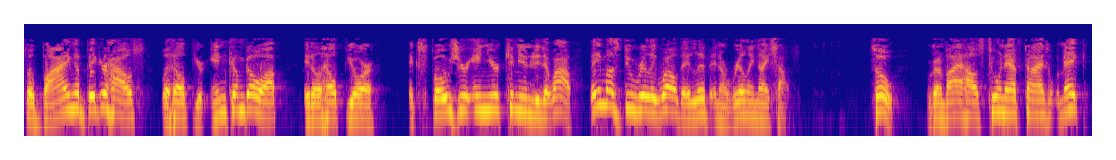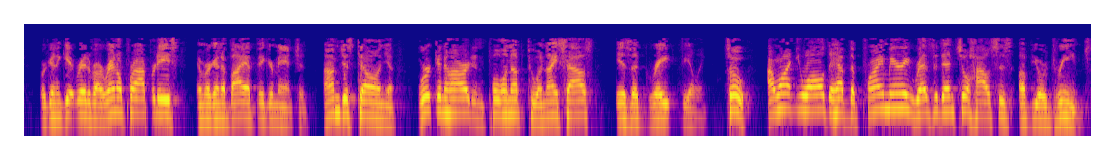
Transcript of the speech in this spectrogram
So buying a bigger house will help your income go up. It'll help your exposure in your community that, wow, they must do really well. They live in a really nice house. So we're going to buy a house two and a half times what we make. We're going to get rid of our rental properties and we're going to buy a bigger mansion. I'm just telling you, working hard and pulling up to a nice house is a great feeling. So I want you all to have the primary residential houses of your dreams.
